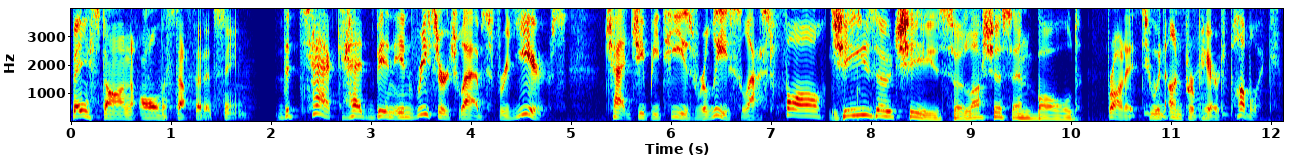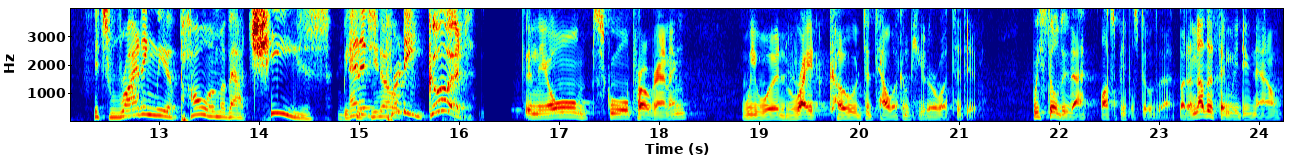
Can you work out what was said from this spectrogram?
based on all the stuff that it's seen. The tech had been in research labs for years. ChatGPT's release last fall. Cheese, oh cheese, so luscious and bold brought it to an unprepared public. It's writing me a poem about cheese, because, and it's you know, pretty good. In the old school programming, we would write code to tell a computer what to do. We still do that. Lots of people still do that. But another thing we do now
